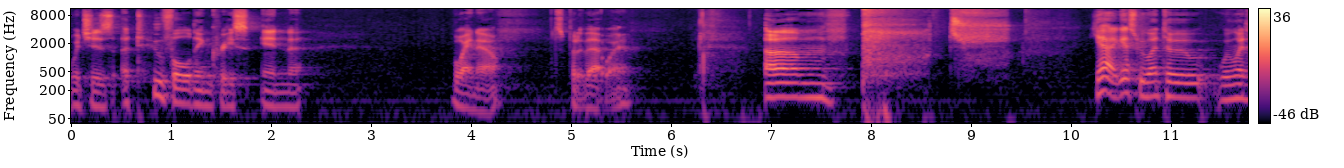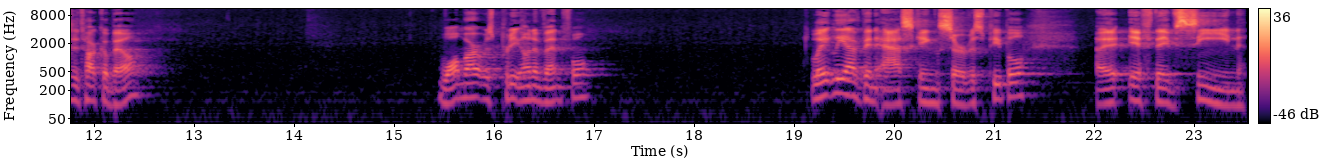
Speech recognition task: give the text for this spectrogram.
which is a twofold increase in bueno. Let's put it that way. Um, yeah, I guess we went to we went to Taco Bell. Walmart was pretty uneventful. Lately, I've been asking service people uh, if they've seen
